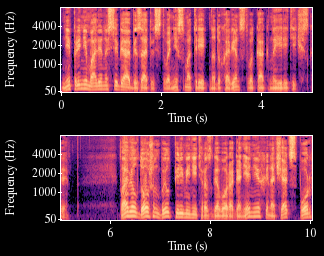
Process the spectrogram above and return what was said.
не принимали на себя обязательства не смотреть на духовенство как на еретическое. Павел должен был переменить разговор о гонениях и начать спор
